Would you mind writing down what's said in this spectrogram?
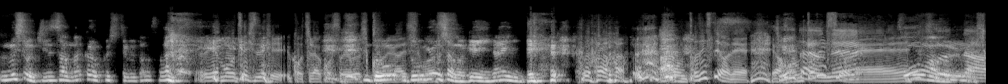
むしろキズさん仲良くしてください。いや、もうぜひぜひ、こちらこそよろしくお同同業願いします。者のゲイいないんで。あ本当ですよね。いや、そうだよね本当ですよオね。ープンな。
